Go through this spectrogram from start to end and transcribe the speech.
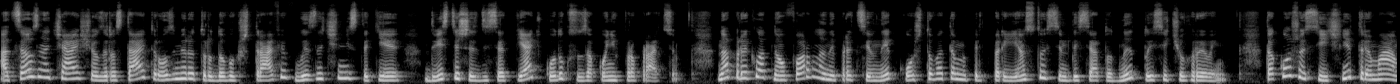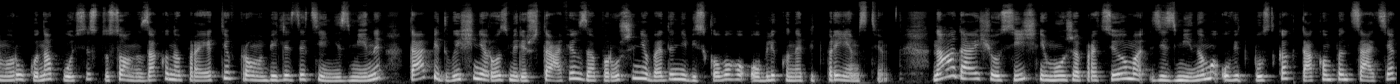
А це означає, що зростають розміри трудових штрафів, визначені статтєю 265 Кодексу законів про працю. Наприклад, неоформлений працівник коштуватиме підприємству 71 тисячу гривень. Також у січні тримаємо руку на пульсі стосовно законопроєктів про мобілізаційні зміни та підвищення розмірів штрафів за порушення ведення військового обліку на підприємстві. Нагадаю, що у січні ми вже працюємо зі змінами у відпустках та компенсаціях,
